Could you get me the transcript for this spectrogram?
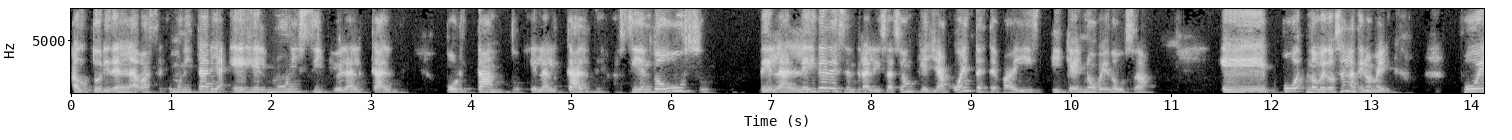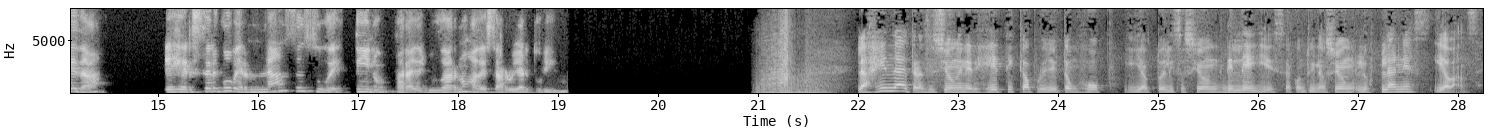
autoridad en la base comunitaria es el municipio, el alcalde. Por tanto, el alcalde, haciendo uso de la ley de descentralización que ya cuenta este país y que es novedosa, eh, novedosa en Latinoamérica, pueda ejercer gobernanza en su destino para ayudarnos a desarrollar turismo. La agenda de transición energética proyecta un hub y actualización de leyes. A continuación, los planes y avances.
